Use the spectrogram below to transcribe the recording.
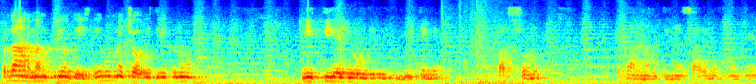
ਪ੍ਰਧਾਨ ਮੰਤਰੀ ਨੂੰ ਦੇਖਦੇ ਹੁਣ ਮੈਂ 24 ਤਰੀਕ ਨੂੰ ਨੀਤੀ ਆਯੋਗ ਦੀ ਮੀਟਿੰਗ ਹੈ ਪਰਸੋਂ ਪ੍ਰਧਾਨ ਮੰਤਰੀ ਨਾਲ ਸਾਰੇ ਮੁੱਖ ਮੰਤਰੀਆਂ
